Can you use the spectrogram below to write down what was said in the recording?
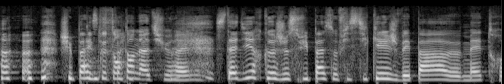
je suis pas. Qu'est-ce que tu entends naturel? C'est-à-dire que je suis pas sophistiquée, je vais pas euh, mettre.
